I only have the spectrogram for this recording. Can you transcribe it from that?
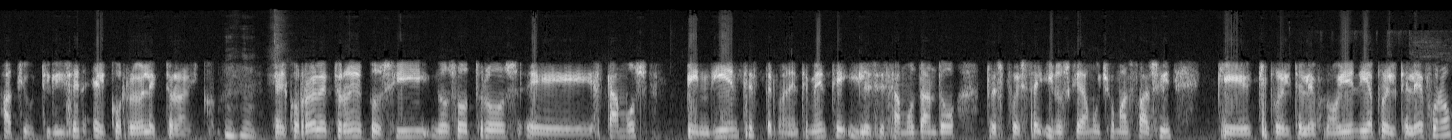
a que utilicen el correo electrónico. El correo electrónico sí nosotros eh, estamos pendientes permanentemente y les estamos dando respuesta y nos queda mucho más fácil que, que, por el teléfono. Hoy en día por el teléfono,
